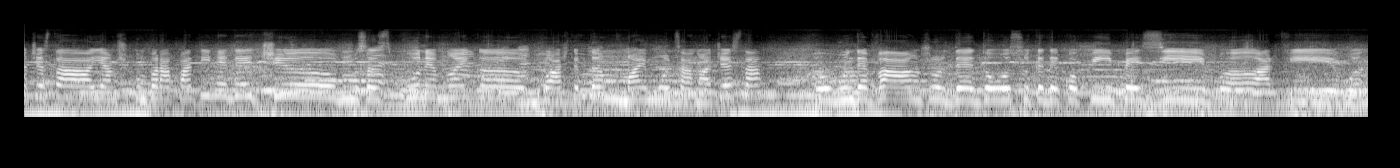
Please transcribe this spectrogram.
Anul acesta i-am și cumpărat patine, deci să spunem noi că așteptăm mai mulți anul acesta. Undeva în jur de 200 de copii pe zi ar fi un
